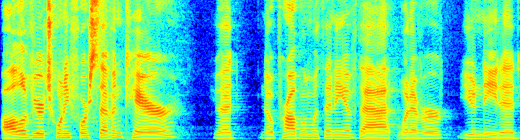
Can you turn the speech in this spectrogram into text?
all of your 24/7 care. You had no problem with any of that whatever you needed.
